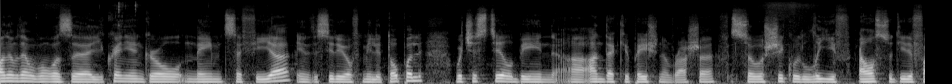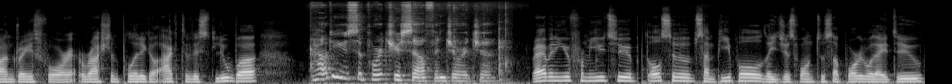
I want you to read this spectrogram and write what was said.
One of them was a Ukrainian girl named Sofia in the city of Melitopol, which is still being uh, under occupation of Russia. So she could leave. I also did a fundraise for Russian political activist Luba. How do you support yourself in Georgia? Revenue from YouTube. Also, some people they just want to support what I do.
